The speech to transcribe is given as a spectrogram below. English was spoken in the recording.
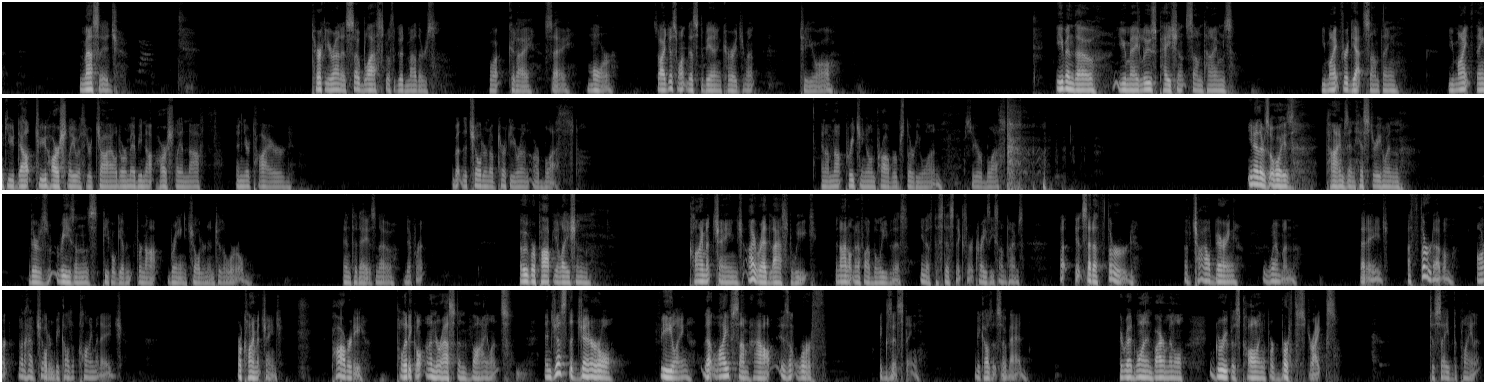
message. Turkey Run is so blessed with good mothers. What could I say more? So I just want this to be an encouragement to you all. Even though you may lose patience sometimes, you might forget something. You might think you dealt too harshly with your child, or maybe not harshly enough, and you're tired. But the children of Turkey Run are blessed. And I'm not preaching on Proverbs 31, so you're blessed. you know, there's always times in history when there's reasons people give for not bringing children into the world. And today is no different. Overpopulation, climate change. I read last week and I don't know if I believe this. You know, statistics are crazy sometimes. Uh, it said a third of childbearing women that age, a third of them aren't going to have children because of climate age or climate change. Poverty, political unrest and violence, and just the general feeling that life somehow isn't worth existing because it's so bad. I read one environmental group is calling for birth strikes to save the planet.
